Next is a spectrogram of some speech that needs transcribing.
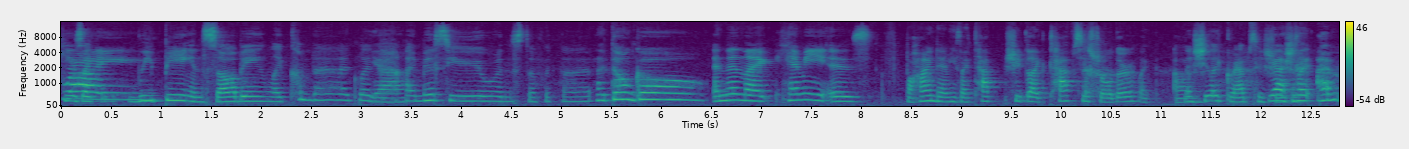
He's crying. like weeping and sobbing, like come back, like Yeah. I miss you and stuff like that. like don't go. And then like Hemi is behind him. He's like tap. She like taps his shoulder. Like um, And she like grabs his yeah. shoulder. She's like I'm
